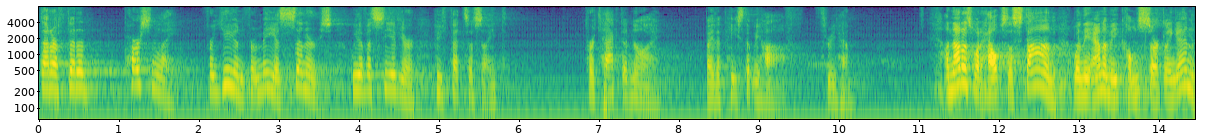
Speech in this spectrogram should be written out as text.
that are fitted personally for you and for me as sinners. We have a Savior who fits us out, protected now by the peace that we have through Him. And that is what helps us stand when the enemy comes circling in.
